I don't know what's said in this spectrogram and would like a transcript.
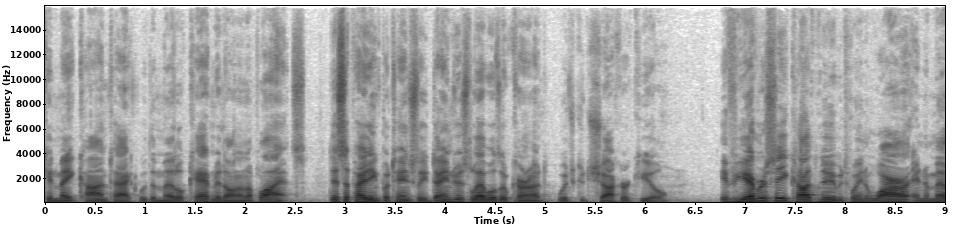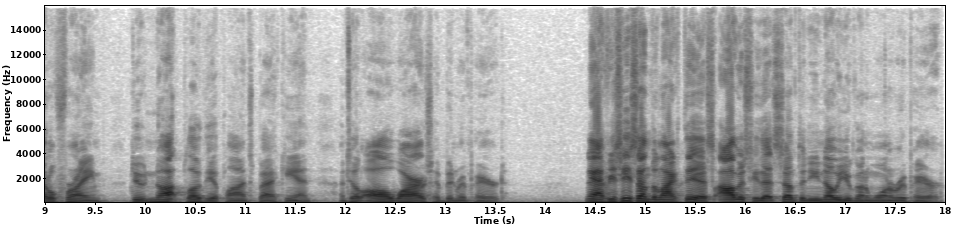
can make contact with the metal cabinet on an appliance, dissipating potentially dangerous levels of current which could shock or kill. If you ever see continuity between a wire and a metal frame, do not plug the appliance back in until all wires have been repaired. Now, if you see something like this, obviously that's something you know you're going to want to repair.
